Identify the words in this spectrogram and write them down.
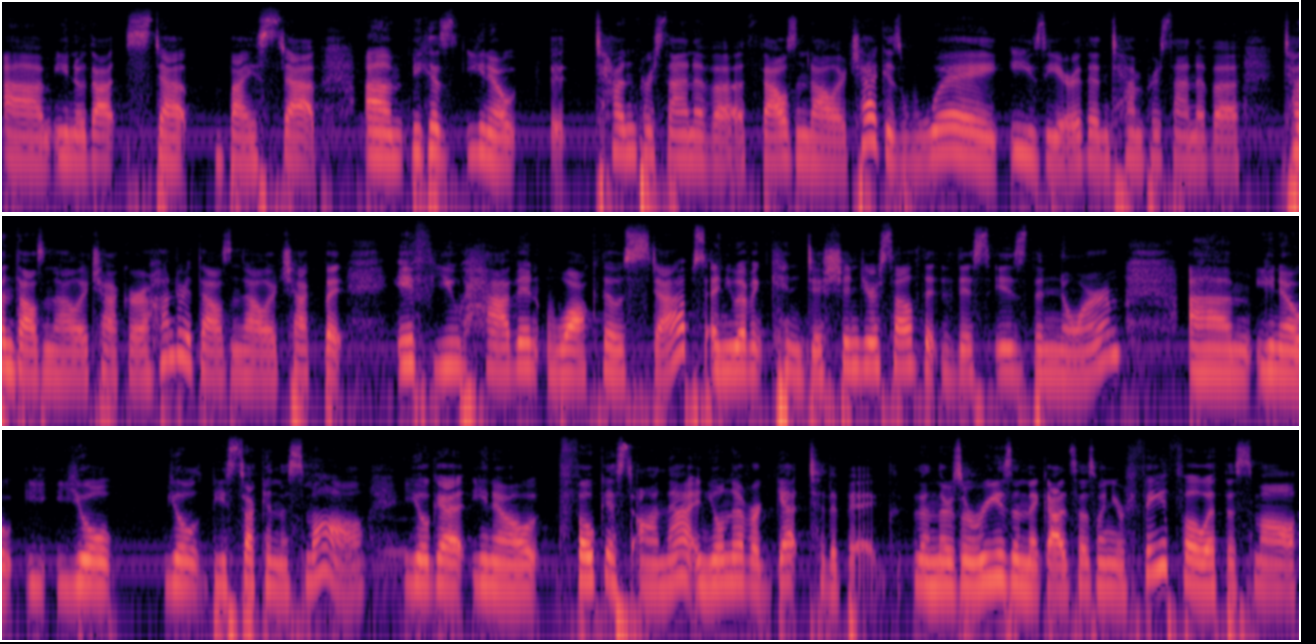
um, you know, that step by step um, because you know 10% of a $1,000 check is way easier than 10% of a $10,000 check or a $100,000 check. But if you haven't walked those steps and you haven't conditioned yourself that this is the norm, um, you know, y- you'll you'll be stuck in the small. You'll get, you know, focused on that and you'll never get to the big. Then there's a reason that God says when you're faithful with the small,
